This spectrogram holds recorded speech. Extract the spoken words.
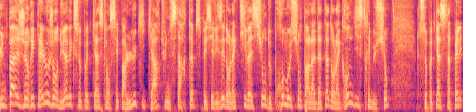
Une page retail aujourd'hui avec ce podcast lancé par Lucky Cart, une start-up spécialisée dans l'activation de promotion par la data dans la grande distribution. Ce podcast s'appelle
